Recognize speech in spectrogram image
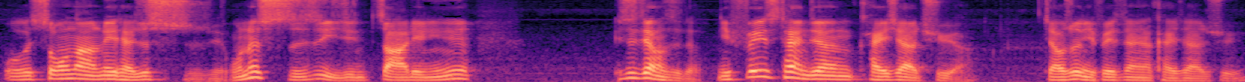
我收纳那台是十，我那十是已经炸裂，因为是这样子的，你 FaceTime 这样开下去啊，假如说你 FaceTime 要开下去。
